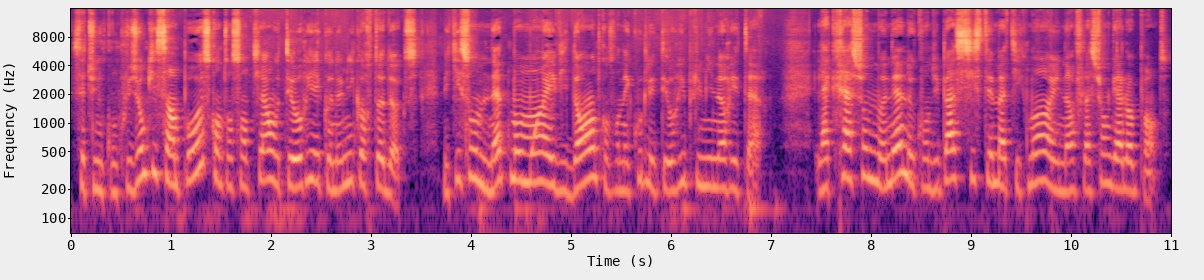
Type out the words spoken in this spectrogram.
C'est une conclusion qui s'impose quand on s'en tient aux théories économiques orthodoxes, mais qui sont nettement moins évidentes quand on écoute les théories plus minoritaires. La création de monnaie ne conduit pas systématiquement à une inflation galopante.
